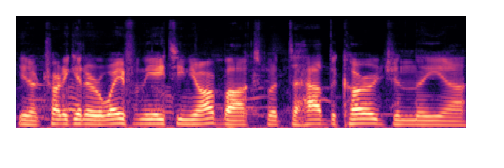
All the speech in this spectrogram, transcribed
you know, try to get it away from the 18-yard box, but to have the courage and the uh,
